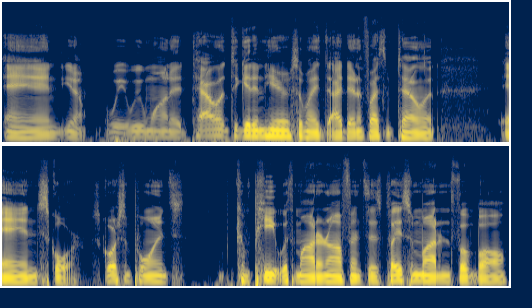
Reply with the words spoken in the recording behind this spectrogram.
And, you know, we, we wanted talent to get in here, somebody to identify some talent and score. Score some points, compete with modern offenses, play some modern football.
